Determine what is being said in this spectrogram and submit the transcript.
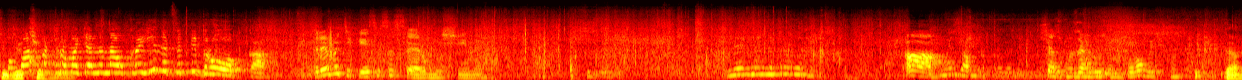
ці Бо дівчата. паспорт громадянина України це підробка. Треба тільки СССР у мужчини. Не, не, не приводить. А, Ми завтра проведемо. зараз ми загрузимо коробочку. Так.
